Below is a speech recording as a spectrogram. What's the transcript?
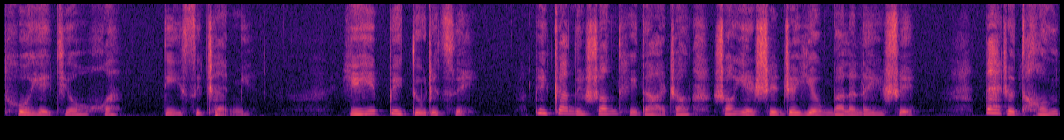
唾液交换，抵死缠绵。余音被堵着嘴，被干得双腿大张，双眼甚至盈满了泪水，带着疼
